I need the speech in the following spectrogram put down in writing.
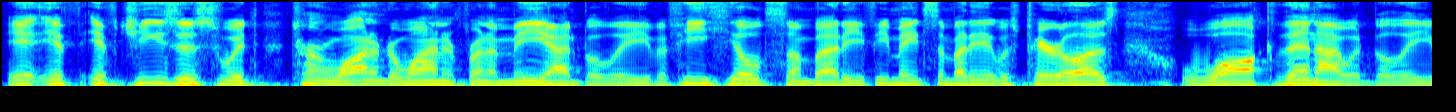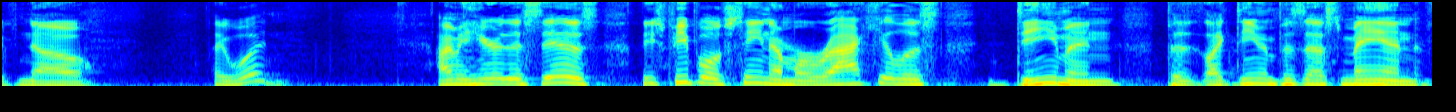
If, if Jesus would turn water into wine in front of me, I'd believe. If he healed somebody, if he made somebody that was paralyzed walk, then I would believe. No, they wouldn't. I mean, here this is. These people have seen a miraculous demon, like demon possessed man,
